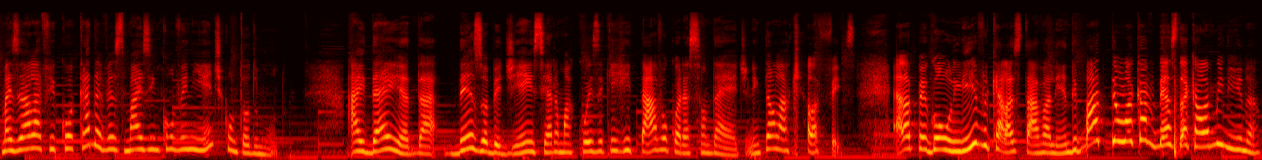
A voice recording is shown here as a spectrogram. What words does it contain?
Mas ela ficou cada vez mais inconveniente com todo mundo. A ideia da desobediência era uma coisa que irritava o coração da Edna. Então, lá o que ela fez? Ela pegou o livro que ela estava lendo e bateu na cabeça daquela menina.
